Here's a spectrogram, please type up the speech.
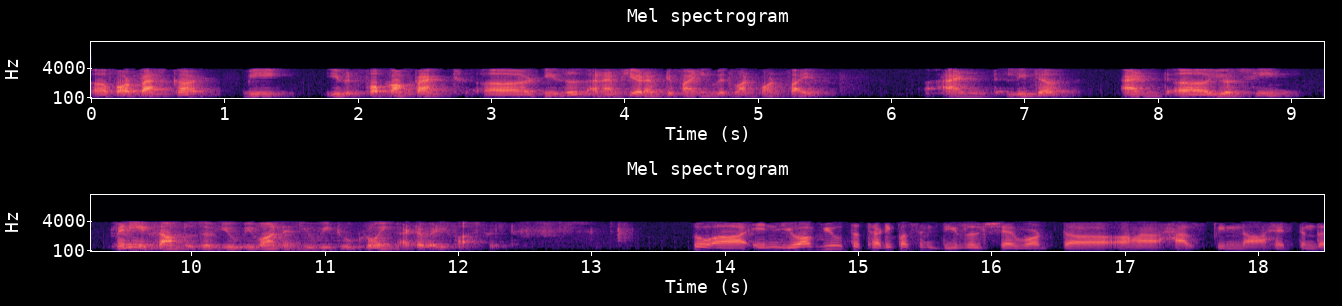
uh, for PASCA, B, even for compact uh, diesel, and I'm here I'm defining with 1.5 and liter, and uh, you have seen many examples of UV1 and UV2 growing at a very fast rate. So, uh, in your view, the 30% diesel share what uh, uh, has been uh, hit in the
